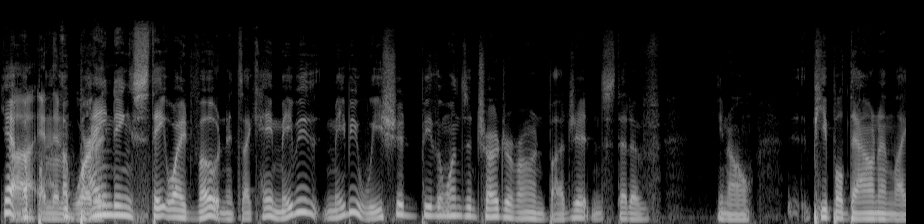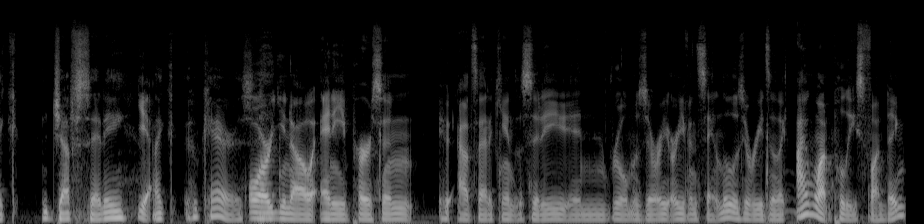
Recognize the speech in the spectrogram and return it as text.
Yeah, Uh, a, and then a word it- binding statewide vote, and it's like, hey, maybe maybe we should be the ones in charge of our own budget instead of, you know, people down in like Jeff City. Yeah. like who cares? Or you know, any person outside of Kansas City in rural Missouri or even St. Louis who reads it like, I want police funding,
